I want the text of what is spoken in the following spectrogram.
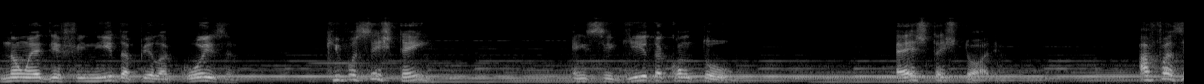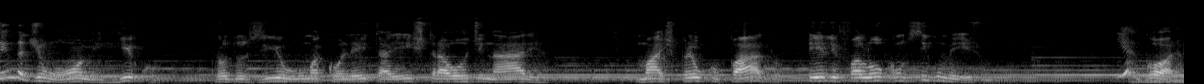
não é definida pela coisa que vocês têm. Em seguida contou esta história. A fazenda de um homem rico produziu uma colheita extraordinária, mas preocupado ele falou consigo mesmo: E agora?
